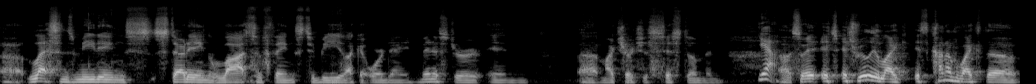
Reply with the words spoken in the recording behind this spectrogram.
uh, lessons, meetings, studying lots of things to be like an ordained minister in uh, my church's system, and yeah, uh, so it, it's it's really like it's kind of like the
